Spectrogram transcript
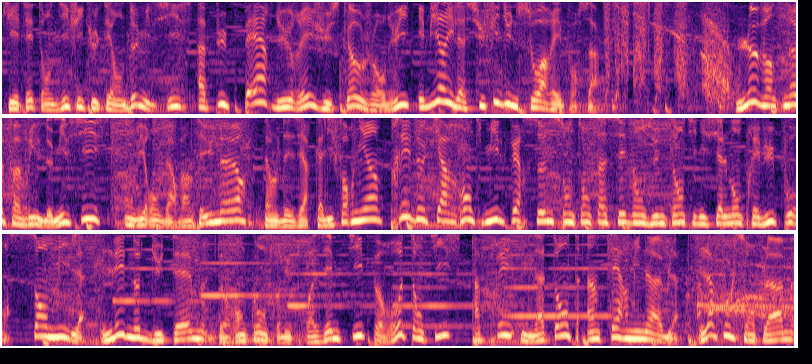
qui était en difficulté en 2006 a pu perdurer jusqu'à aujourd'hui. Eh bien, il a suffi d'une soirée pour ça. Le 29 avril 2006, environ vers 21h, dans le désert californien, près de 40 000 personnes sont entassées dans une tente initialement prévue pour 100 000. Les notes du thème de rencontre du troisième type retentissent après une attente interminable. La foule s'enflamme,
